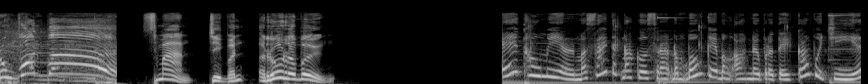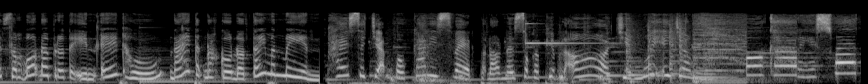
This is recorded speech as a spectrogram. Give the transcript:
រង្វាន់បើស្មានជីវិនរស់រវើង A2 meal ម្សៅទឹកដោះគោស្រស់ដំបូងគេបង្អស់នៅប្រទេសកម្ពុជាសម្បូរដោយប្រូតេអ៊ីន A2 ដែលទឹកដោះគោដតៃមិនមានភេសជ្ជៈ Pocari Sweat ផ្ដល់នូវសុខភាពល្អជាមួយអីចឹង Pocari Sweat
